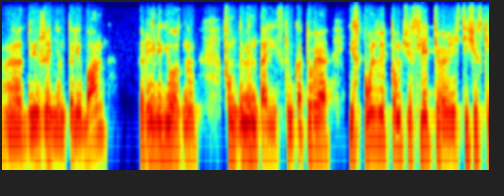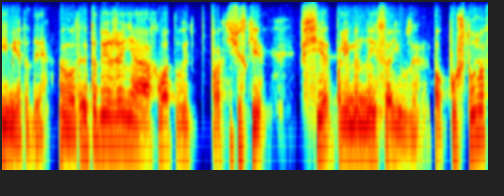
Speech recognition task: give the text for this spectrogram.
э, движением «Талибан», религиозным, фундаменталистским, которое использует в том числе террористические методы. Вот. Это движение охватывает практически все племенные союзы пуштунов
